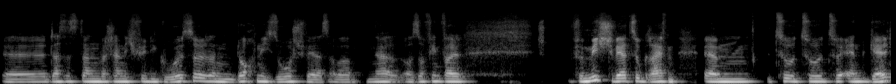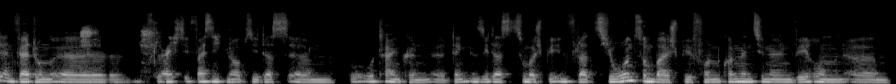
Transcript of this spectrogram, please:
äh, dass es dann wahrscheinlich für die Größe dann doch nicht so schwer ist. Aber ja, also auf jeden Fall für mich schwer zu greifen. Ähm, zu, zu, zur Geldentwertung, äh, vielleicht, ich weiß nicht genau, ob Sie das ähm, beurteilen können. Äh, denken Sie, dass zum Beispiel Inflation zum Beispiel von konventionellen Währungen ähm,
